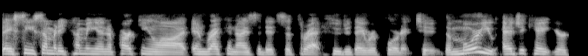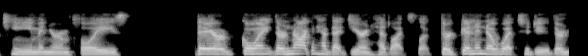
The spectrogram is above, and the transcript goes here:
they see somebody coming in a parking lot and recognize that it's a threat. Who do they report it to? The more you educate your team and your employees, they're going, they're not going to have that deer in headlights look. They're going to know what to do. They're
